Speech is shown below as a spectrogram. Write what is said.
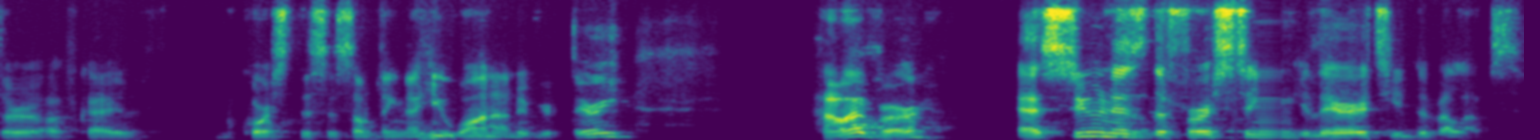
They're, okay, of course, this is something that you want out of your theory. However, as soon as the first singularity develops,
